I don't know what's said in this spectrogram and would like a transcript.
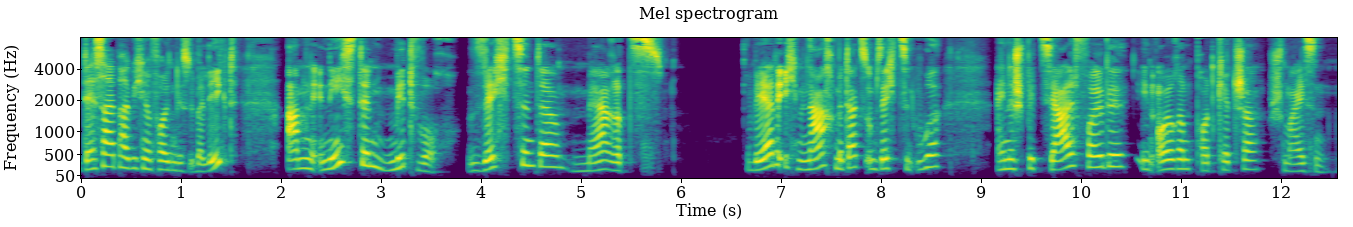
Deshalb habe ich mir Folgendes überlegt. Am nächsten Mittwoch, 16. März, werde ich nachmittags um 16 Uhr eine Spezialfolge in euren Podcatcher schmeißen.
